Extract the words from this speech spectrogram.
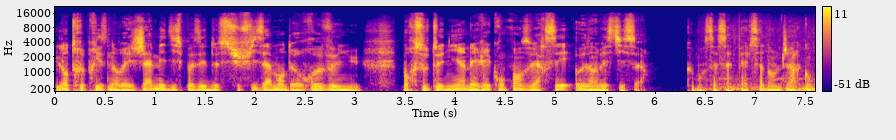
l'entreprise n'aurait jamais disposé de suffisamment de revenus pour soutenir les récompenses versées aux investisseurs. Comment ça s'appelle ça dans le jargon?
